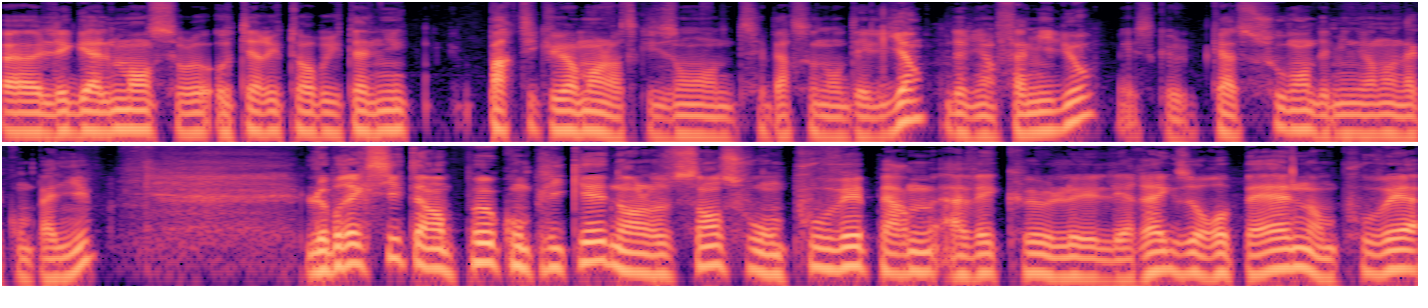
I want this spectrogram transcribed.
légalement au territoire britannique particulièrement lorsqu'ils ont, ces personnes ont des liens, des liens familiaux, et ce que le cas souvent des mineurs non accompagnés. Le Brexit est un peu compliqué dans le sens où on pouvait, avec euh, les, règles européennes, on pouvait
